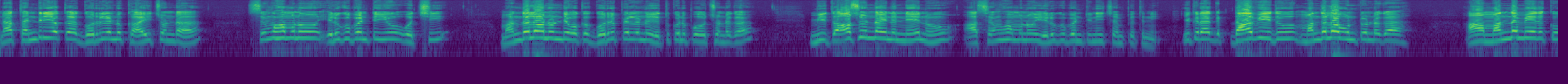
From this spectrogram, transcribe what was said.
నా తండ్రి యొక్క గొర్రెలను కాయిచుండ సింహమును ఎలుగుబంటియు వచ్చి మందలో నుండి ఒక గొర్రె పిల్లను ఎత్తుకొని పోచుండగా మీ దాసుడినైన నేను ఆ సింహమును ఎలుగుబంటిని చంపితిని. ఇక్కడ దావీదు మందలో ఉంటుండగా ఆ మంద మీదకు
